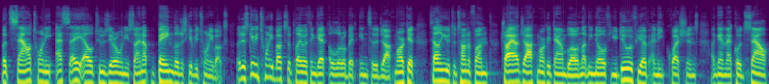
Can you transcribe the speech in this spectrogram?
But SAL20, S A L 20, when you sign up, bang, they'll just give you 20 bucks. They'll just give you 20 bucks to play with and get a little bit into the Jock market. Telling you it's a ton of fun. Try out Jock market down below and let me know if you do. If you have any questions, again, that code SAL,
